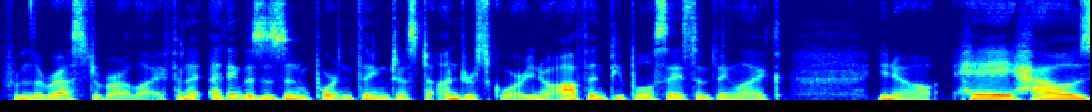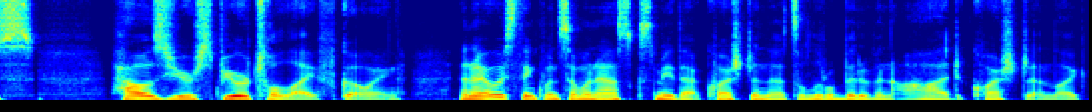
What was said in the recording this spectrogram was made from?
from the rest of our life. And I, I think this is an important thing just to underscore. You know, often people say something like, you know, hey, how's how's your spiritual life going? And I always think when someone asks me that question, that's a little bit of an odd question, like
